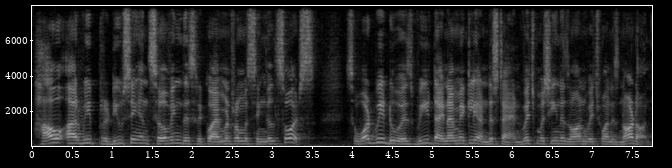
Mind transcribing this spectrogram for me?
How are we producing and serving this requirement from a single source? So, what we do is we dynamically understand which machine is on, which one is not on.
